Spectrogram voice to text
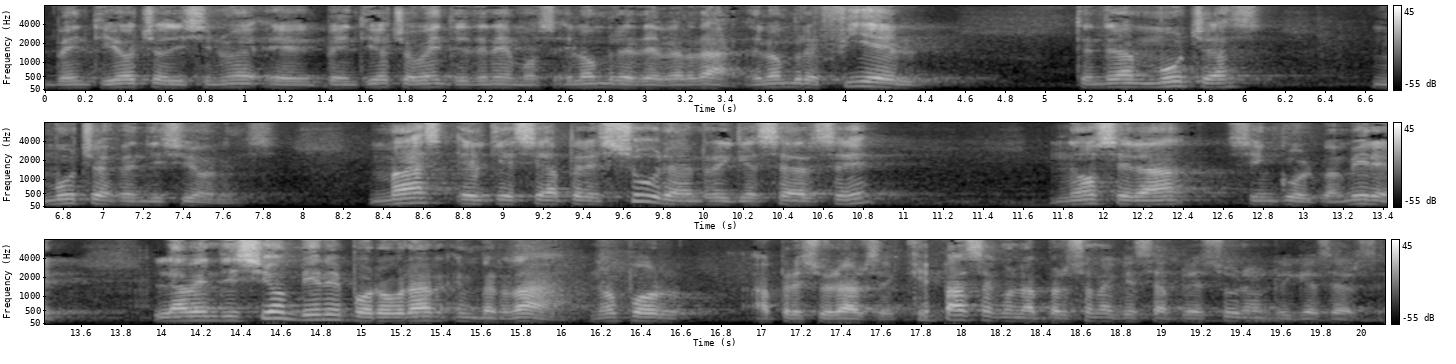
28, 19, 28, 20 tenemos el hombre de verdad, el hombre fiel tendrá muchas, muchas bendiciones. Más el que se apresura a enriquecerse no será sin culpa. Miren, la bendición viene por obrar en verdad, no por apresurarse. ¿Qué pasa con la persona que se apresura a enriquecerse?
